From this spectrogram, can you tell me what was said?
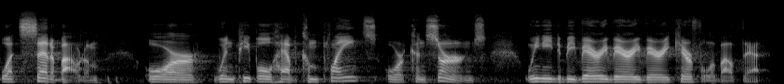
what's said about them or when people have complaints or concerns. We need to be very very very careful about that.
